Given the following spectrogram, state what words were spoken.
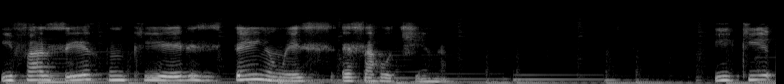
e fazer com que eles tenham esse, essa rotina. E que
